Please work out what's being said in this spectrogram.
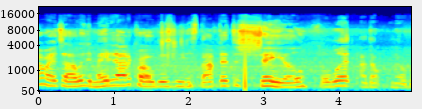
All right, y'all. We done made it out of Kroger's. We done stopped at the Shell for what? I don't know.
